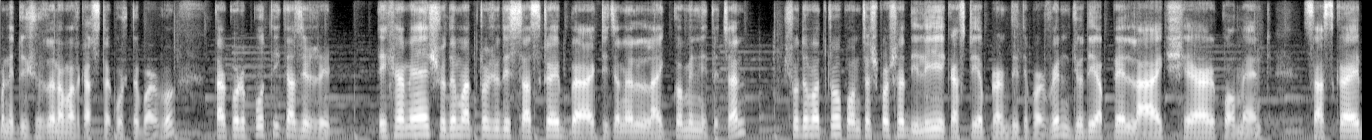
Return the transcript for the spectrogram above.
মানে দুশো জন আমার কাজটা করতে পারব। তারপরে প্রতি কাজের রেট এখানে শুধুমাত্র যদি সাবস্ক্রাইব বা একটি চ্যানেল লাইক কমেন্ট নিতে চান, শুধুমাত্র পঞ্চাশ পয়সা দিলেই এই কাজটি আপনার দিতে পারবেন। যদি আপনি লাইক শেয়ার কমেন্ট সাবস্ক্রাইব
